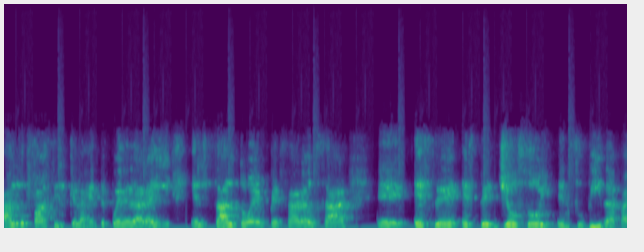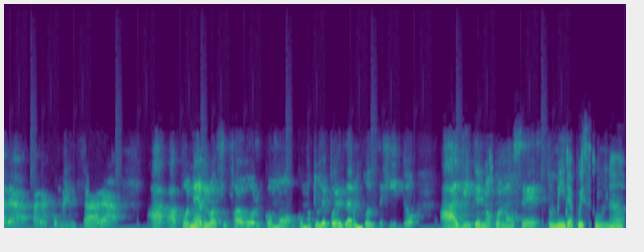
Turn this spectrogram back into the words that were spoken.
algo fácil que la gente puede dar ahí el salto a empezar a usar eh, ese, este yo soy en su vida para, para comenzar a, a, ponerlo a su favor? ¿Cómo, ¿Cómo tú le puedes dar un consejito? A alguien que no conoce esto? Mira, pues una,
